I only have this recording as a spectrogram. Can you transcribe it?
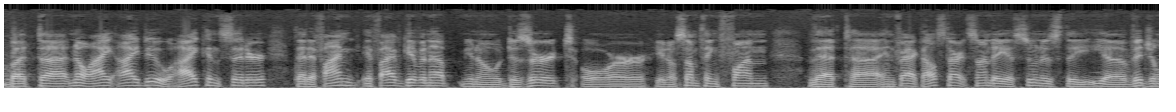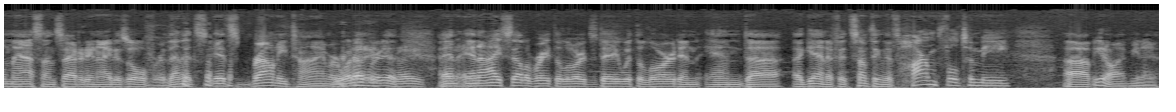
But uh, no, I, I do. I consider that if I'm if I've given up, you know, dessert or you know something fun, that uh, in fact I'll start Sunday as soon as the uh, vigil mass on Saturday night is over. Then it's it's brownie time or whatever right, it is, right, and right. and I celebrate the Lord's Day with the Lord. And and uh, again, if it's something that's harmful to me. Uh, you know, I mean, a,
